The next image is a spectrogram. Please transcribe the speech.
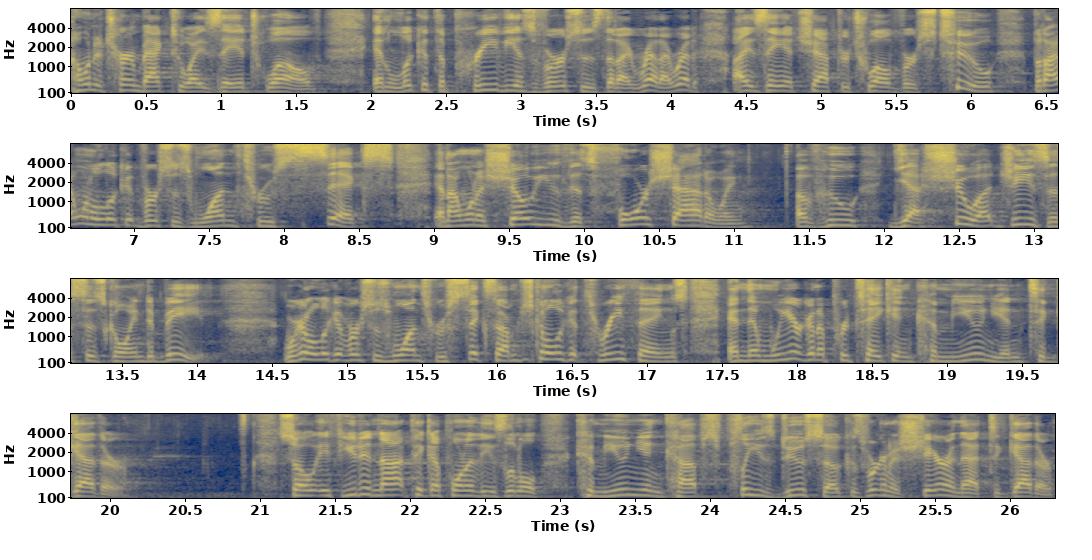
I want to turn back to Isaiah 12 and look at the previous verses that I read. I read Isaiah chapter 12, verse 2, but I want to look at verses 1 through 6, and I want to show you this foreshadowing of who Yeshua, Jesus, is going to be. We're going to look at verses 1 through 6. I'm just going to look at three things, and then we are going to partake in communion together. So if you did not pick up one of these little communion cups, please do so because we're going to share in that together.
